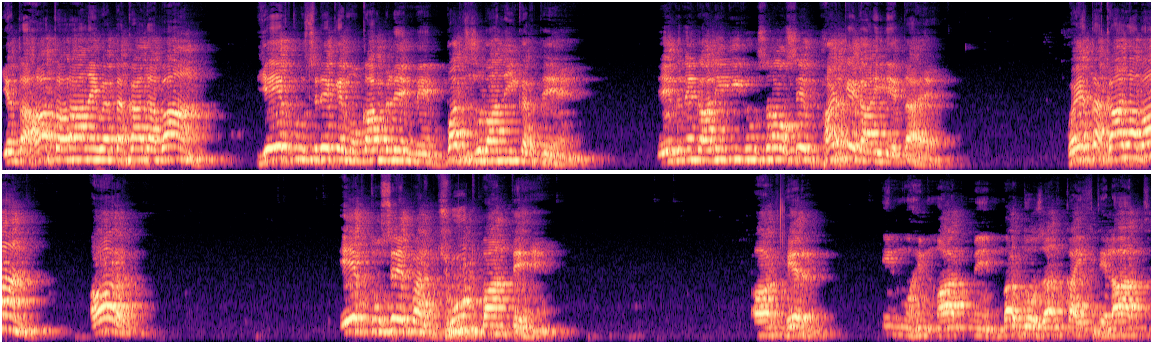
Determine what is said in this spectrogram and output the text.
یہ تحت و تقادبان یہ ایک دوسرے کے مقابلے میں بد زبانی کرتے ہیں۔ ایک نے گالی دی، دوسرا اسے پھڑ کے گالی دیتا ہے۔ وہ تقادبان اور ایک دوسرے پر جھوٹ باندھتے ہیں۔ اور پھر ان مہمات میں مرد و زن کا اختلاط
